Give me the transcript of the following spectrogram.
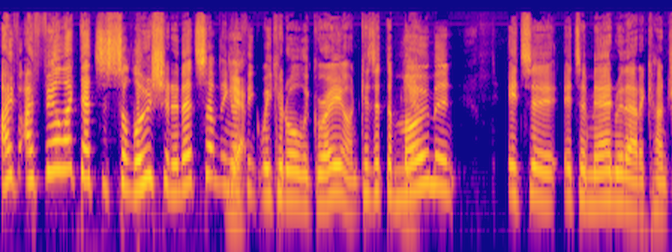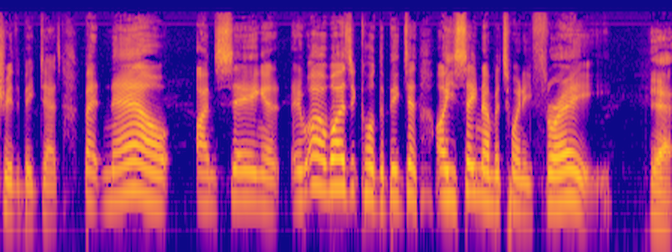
I I feel like that's a solution, and that's something I think we can all agree on. Because at the moment, it's a it's a man without a country, the Big Dance. But now I'm seeing it. Oh, why is it called the Big Dance? Oh, you see number twenty three. Yeah.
